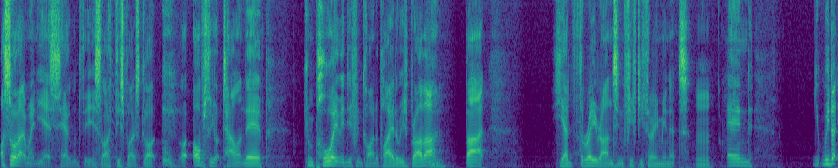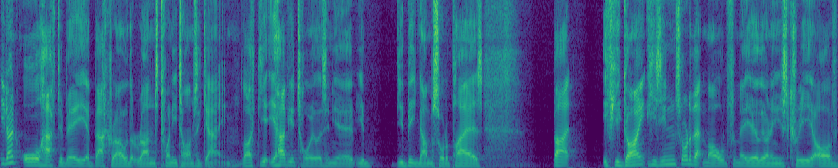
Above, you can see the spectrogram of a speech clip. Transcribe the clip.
I saw that and went, yes, how good's this? Like this bloke's got obviously got talent there. Completely different kind of player to his brother, mm. but he had three runs in 53 minutes. Mm. And you- we don't, you don't all have to be a back row that runs 20 times a game. Like, you, you have your toilers and your, your, your big number sort of players. But if you're going, he's in sort of that mould for me early on in his career of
